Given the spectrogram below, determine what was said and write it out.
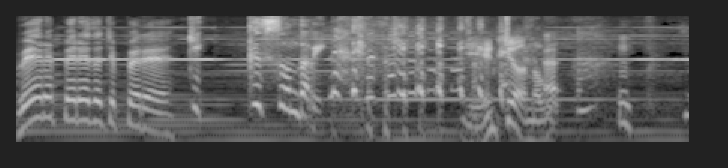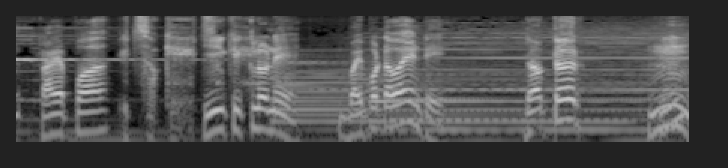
వేరే పేరేదో చెప్పారే. కిక్ సుందరి. ఏంటి అన్నావు రాయప్ప ఇట్స్ ఓకే ఈ కిక్లోనే భయపడ్డావా ఏంటి? డాక్టర్? మ్మ్.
